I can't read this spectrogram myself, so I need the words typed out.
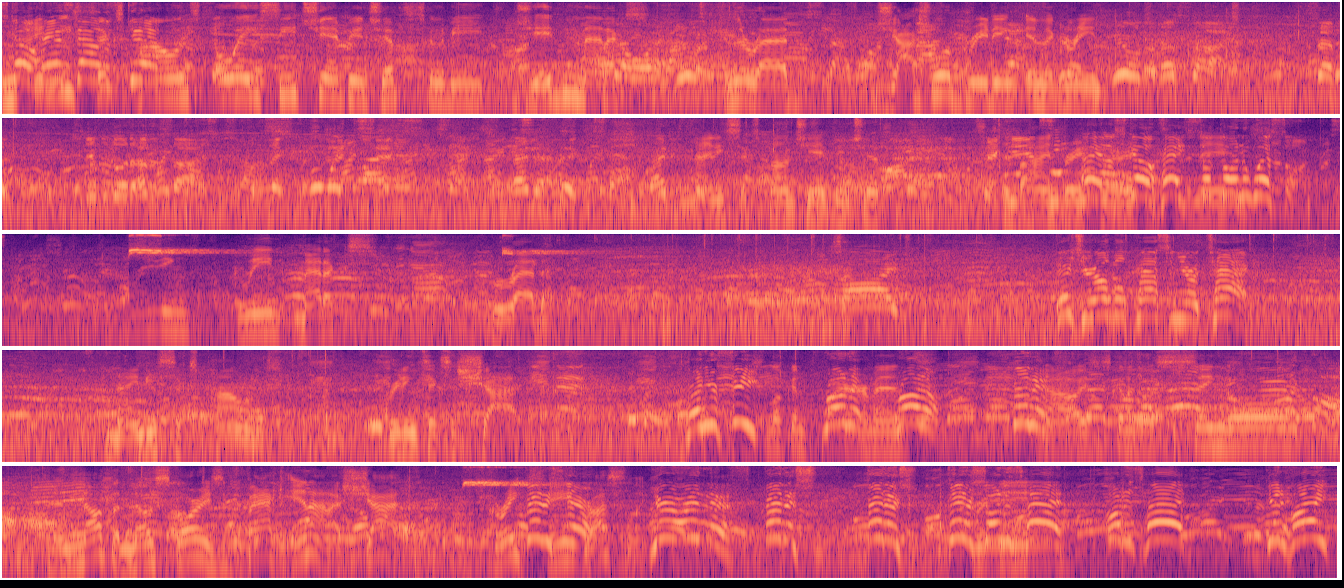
Let's go, hands down, let's 96 get pounds. OAC championships. It's going to be Jaden Mattox in the red, Joshua Breeding in the green. We're on the other side. Seven. Then we go to the other side. Next one. 96. 96 pound championship. And behind Breeding. Hey, let's go. Hey, still going to whistle. Breeding, green, Mattox, red. Side. There's your elbow pass and your attack. 96 pounds. Breeding takes a shot. Run your feet. Looking Run it. fireman. Run him. Finish. Now he's just gonna go single and nothing, no score. He's back in on a shot. Great Finish chain there. wrestling. You're in this. Finish. Finish. Finish on his head. On his head. Get height.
